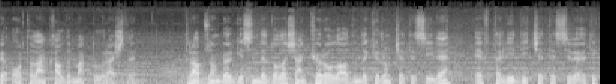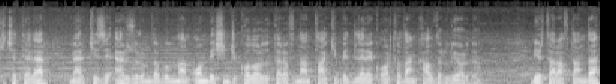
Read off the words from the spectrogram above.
ve ortadan kaldırmakla uğraştı. Trabzon bölgesinde dolaşan Köroğlu adındaki Rum çetesiyle Eftalidi çetesi ve öteki çeteler merkezi Erzurum'da bulunan 15. kolordu tarafından takip edilerek ortadan kaldırılıyordu. Bir taraftan da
